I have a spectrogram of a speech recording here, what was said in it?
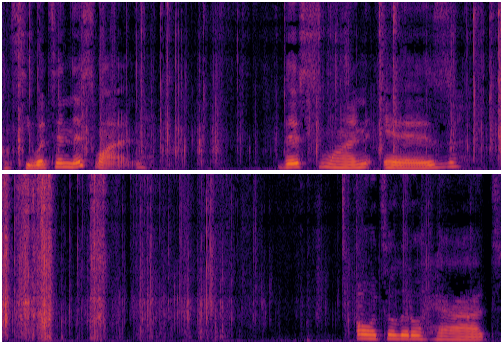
Let's see what's in this one. This one is... Oh, it's a little hat.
